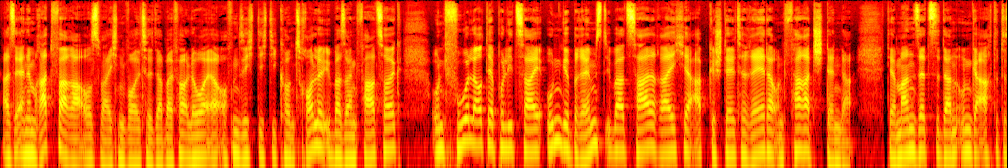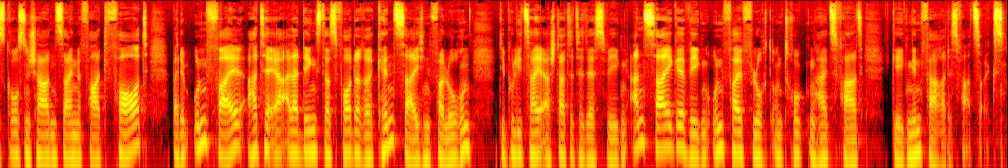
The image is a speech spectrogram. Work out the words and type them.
als er einem Radfahrer ausweichen wollte. Dabei verlor er offensichtlich die Kontrolle über sein Fahrzeug und fuhr laut der Polizei ungebremst über zahlreiche abgestellte Räder und Fahrradständer. Der Mann setzte dann ungeachtet des großen Schadens seine Fahrt fort. Bei dem Unfall hatte er allerdings das vordere Kennzeichen verloren. Die Polizei erstattete deswegen Anzeige wegen Unfallflucht und Trunkenheitsfahrt gegen den Fahrer des Fahrzeugs.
